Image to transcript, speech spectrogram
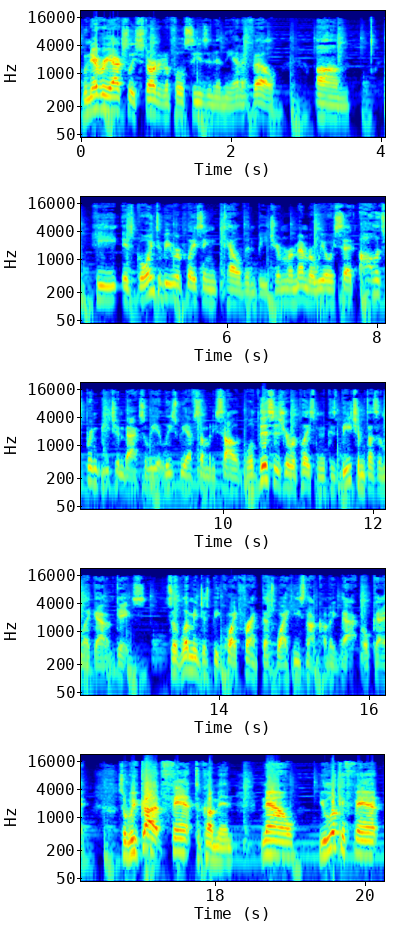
who never actually started a full season in the NFL. Um, he is going to be replacing Kelvin Beachum. Remember, we always said, "Oh, let's bring Beachum back, so we at least we have somebody solid." Well, this is your replacement because Beachum doesn't like Adam Gase. So let me just be quite frank. That's why he's not coming back. Okay. So we've got Fant to come in now. You look at Fant,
